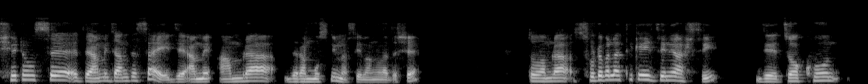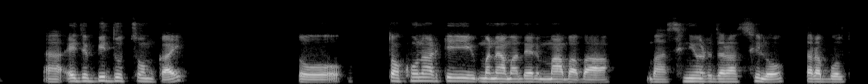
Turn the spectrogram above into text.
সেটা হচ্ছে যে আমি জানতে চাই যে আমি আমরা যারা মুসলিম আছি বাংলাদেশে তো আমরা ছোটবেলা থেকেই জেনে আসছি যে যখন আ এই যে বিদ্যুৎ চমকায় তো তখন আর কি মানে আমাদের মা-বাবা বা সিনিয়র যারা ছিল তারা বলত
